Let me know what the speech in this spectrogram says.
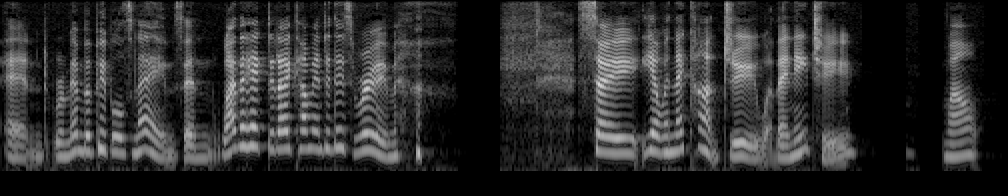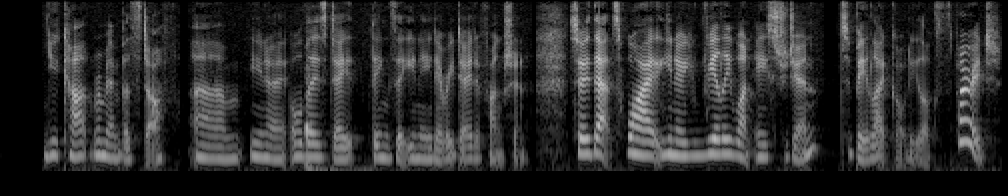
And remember people's names and why the heck did I come into this room? So, yeah, when they can't do what they need to, well, you can't remember stuff. Um, you know, all those day things that you need every day to function. So that's why, you know, you really want estrogen to be like Goldilocks' porridge.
